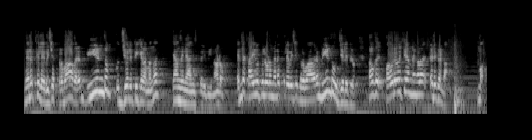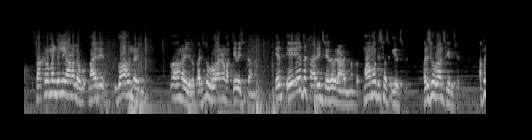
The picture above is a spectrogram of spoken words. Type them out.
നിനക്ക് ലഭിച്ച കൃപാവരം വീണ്ടും ഉജ്ജ്വലിപ്പിക്കണമെന്ന് ഞാൻ നിന്നെ അനുസ്മരിപ്പിക്കുന്നു കേട്ടോ. എന്റെ കൈവപ്പിലൂടെ നിനക്ക് ലഭിച്ച കൃപാവരം വീണ്ടും ഉജ്ജ്വലിപ്പിക്കണം. നമുക്ക് പൗരോഹിത്യം നിങ്ങൾ എടുക്കണ്ട. സാക്രമെന്റലി ആണല്ലോ മാര്യ വിവാഹം കഴിഞ്ഞു. വിവാഹം കഴിഞ്ഞത്. പരിശുദ്ധ കുർബാന മധ്യ വെച്ചിട്ടാണ്. ഏത് കാര്യം ചെയ്തവരാണെങ്കിലും നമ്മൾ? മാമോദിസ സ്വീകരിച്ചത്. പരിശുദ്ധ കുർബാന സ്വീകരിച്ചത്. അപ്പൊ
